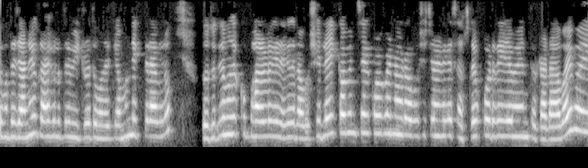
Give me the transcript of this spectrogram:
তোমাদের জানিও গায়ে হলুদের ভিডিও তোমাদের কেমন দেখতে লাগল। তো যদি তোমাদের খুব ভালো লেগে থাকে তাহলে অবশ্যই লাইক কমেন্ট শেয়ার করবেন। আর অবশ্যই চ্যানেলটাকে সাবস্ক্রাইব করে দিয়ে যাবেন। তো টাটা বাই বাই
